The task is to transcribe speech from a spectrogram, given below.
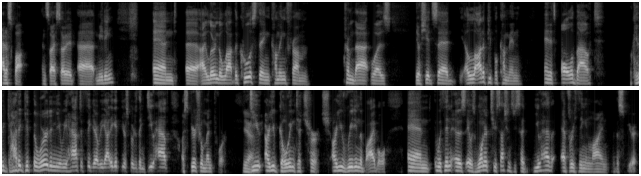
had a spot. And so I started, uh, meeting and, uh, I learned a lot. The coolest thing coming from, from that was, you know, she had said a lot of people come in and it's all about, okay, we got to get the word in you. We have to figure out, we got to get your spiritual thing. Do you have a spiritual mentor? Yeah. Do you are you going to church? Are you reading the Bible? And within it was, it was one or two sessions, you said you have everything in line with the Spirit.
